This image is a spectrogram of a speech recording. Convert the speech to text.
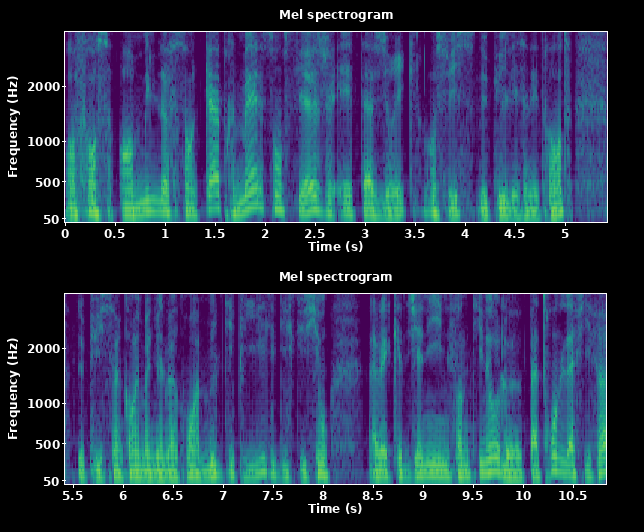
en France en 1904, mais son siège est à Zurich, en Suisse, depuis les années 30. Depuis cinq ans, Emmanuel Macron a multiplié les discussions avec Gianni Infantino, le patron de la FIFA,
